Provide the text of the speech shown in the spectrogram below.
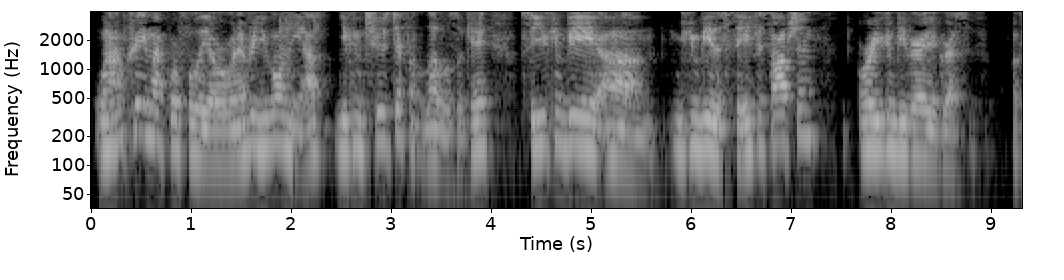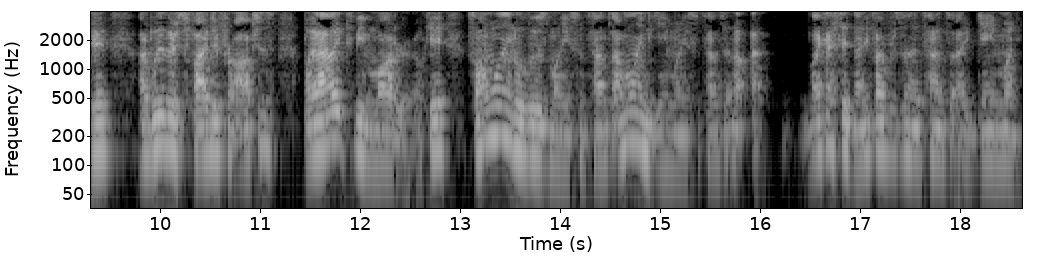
when I'm creating my portfolio or whenever you go on the app, you can choose different levels, okay? So you can be, um, you can be the safest option or you can be very aggressive, okay? I believe there's five different options, but I like to be moderate, okay? So I'm willing to lose money sometimes. I'm willing to gain money sometimes. And I, like I said, 95% of the times I gain money,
